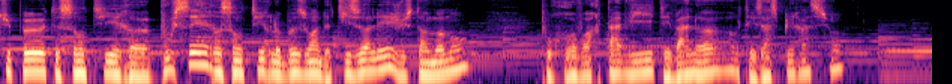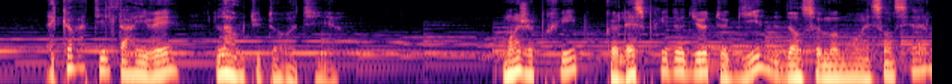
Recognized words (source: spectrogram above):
Tu peux te sentir euh, poussé, ressentir le besoin de t'isoler juste un moment pour revoir ta vie, tes valeurs, tes aspirations. Et que va-t-il t'arriver là où tu te retires? Moi je prie pour que l'Esprit de Dieu te guide dans ce moment essentiel.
